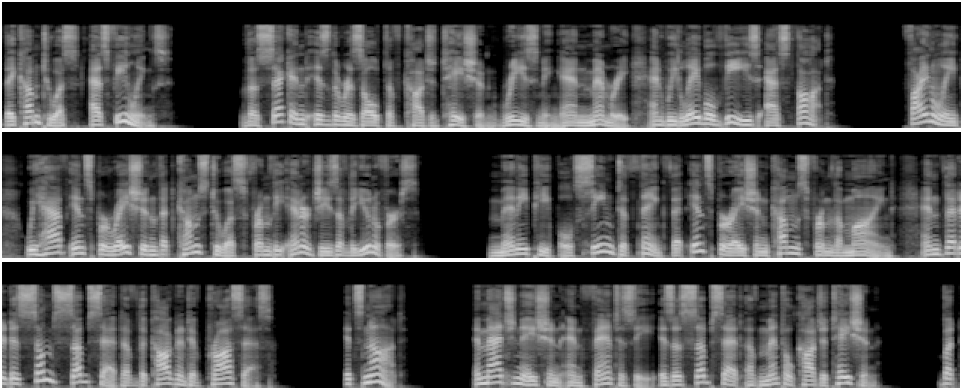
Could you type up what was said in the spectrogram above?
They come to us as feelings. The second is the result of cogitation, reasoning, and memory, and we label these as thought. Finally, we have inspiration that comes to us from the energies of the universe. Many people seem to think that inspiration comes from the mind and that it is some subset of the cognitive process. It's not. Imagination and fantasy is a subset of mental cogitation, but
